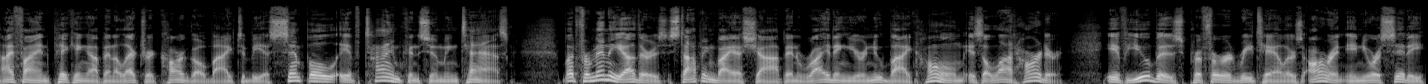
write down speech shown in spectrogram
I find picking up an electric cargo bike to be a simple, if time-consuming task. But for many others, stopping by a shop and riding your new bike home is a lot harder. If Yuba's preferred retailers aren't in your city,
